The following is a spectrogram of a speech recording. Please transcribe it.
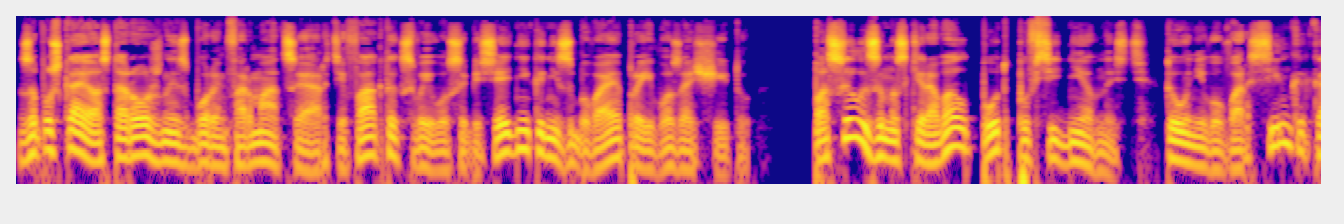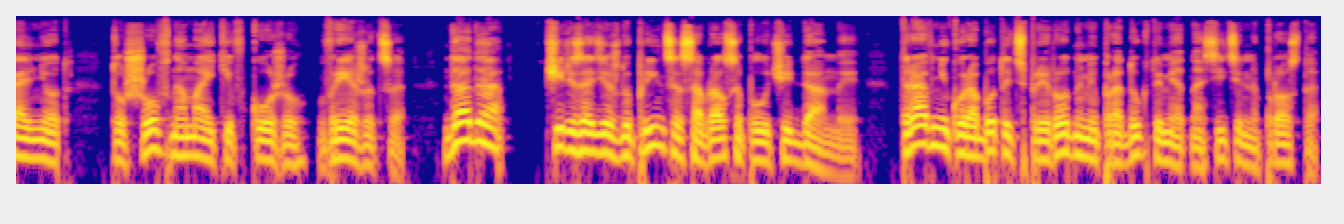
Запускаю осторожный сбор информации о артефактах своего собеседника, не забывая про его защиту. Посылы замаскировал под повседневность. То у него ворсинка кольнет, то шов на майке в кожу врежется. Да-да, через одежду принца собрался получить данные. Травнику работать с природными продуктами относительно просто.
